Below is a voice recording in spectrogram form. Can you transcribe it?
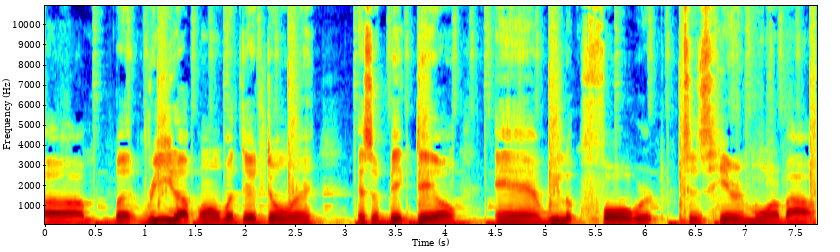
Um, but read up on what they're doing. It's a big deal, and we look forward to hearing more about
